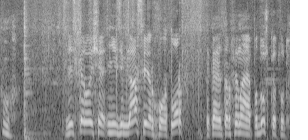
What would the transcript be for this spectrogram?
Фух. Здесь, короче, не земля сверху, а торф. Такая торфяная подушка тут.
